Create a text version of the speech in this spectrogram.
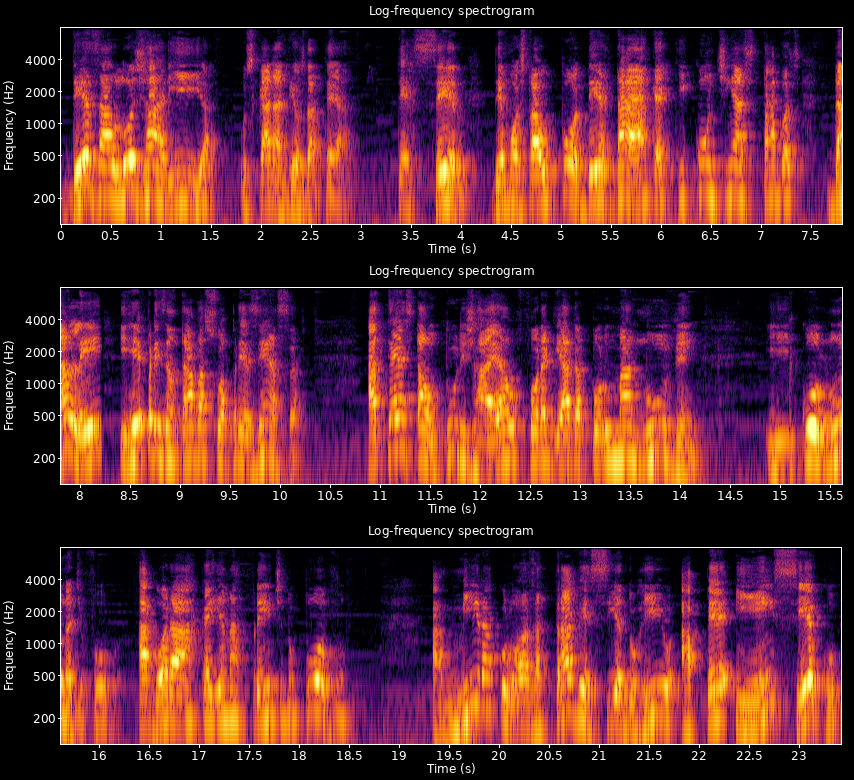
desalojaria os cananeus da terra. Terceiro, demonstrar o poder da arca que continha as tábuas da lei e representava a sua presença. Até esta altura, Israel fora guiada por uma nuvem e coluna de fogo. Agora a arca ia na frente do povo. A miraculosa travessia do rio a pé e em seco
